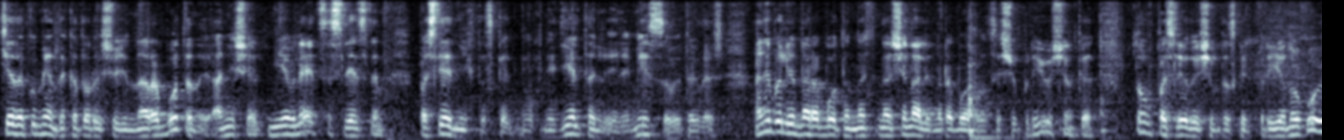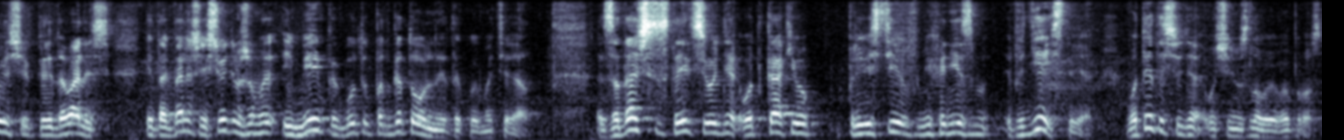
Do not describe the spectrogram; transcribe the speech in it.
те документы, которые сегодня наработаны, они еще не являются следствием последних, так сказать, двух недель там, или месяцев и так дальше. Они были наработаны, на- начинали нарабатываться еще при Ющенко, потом в последующем, так сказать, при Януковиче, передавались и так дальше. И сегодня уже мы имеем как будто подготовленный такой материал. Задача состоит сегодня, вот как его привести в механизм в действие. Вот это сегодня очень узловой вопрос.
